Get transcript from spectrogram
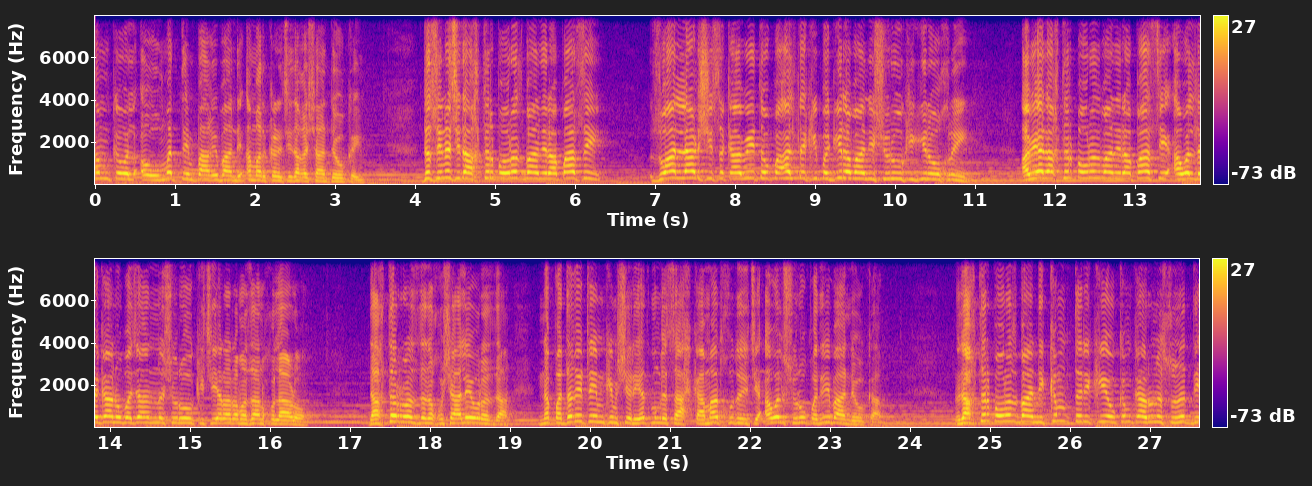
هم کول او امت تیم په هغه باندې امر کړ چې دغه شانته وکړي د سینه چې د اختر په ورځ باندې را پاسي ځوان لاړ شي سکاوي ته په الته کې په ګیره باندې شروع کی ګیره اخري او یا د اختر په ورځ باندې را پاسي اول د ګانو بجان نه شروع کی چې را رمضان خلاړو د اختر ورځ د خوشاله ورځ ده نه په دغه ټیم کې شریعت موږ له احکامات خو چې اول شروع په دې باندې وکړه نو د اختر په ورځ باندې کم طریقې او کم کارونه سنت دي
